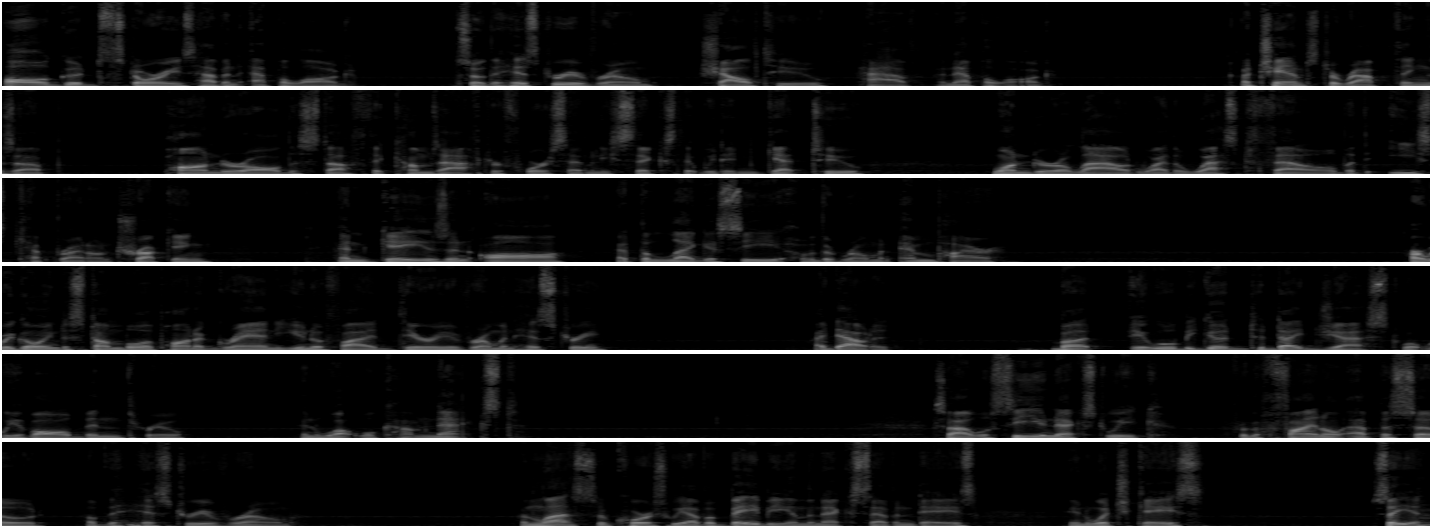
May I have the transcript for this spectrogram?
All good stories have an epilogue, so the history of Rome shall too have an epilogue. A chance to wrap things up, ponder all the stuff that comes after 476 that we didn't get to, wonder aloud why the West fell but the East kept right on trucking, and gaze in awe at the legacy of the Roman Empire. Are we going to stumble upon a grand unified theory of Roman history? I doubt it. But it will be good to digest what we've all been through and what will come next. So I will see you next week for the final episode of the History of Rome. Unless, of course, we have a baby in the next seven days, in which case, See ya.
